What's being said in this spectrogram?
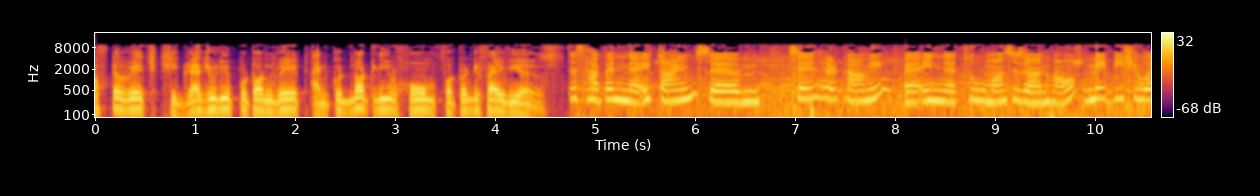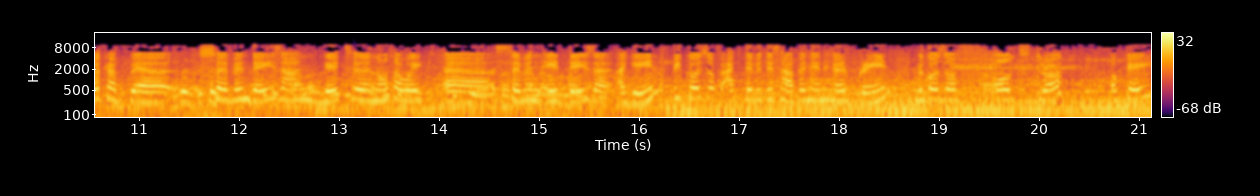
after which she gradually put on weight and could not leave home for 25 years. This happened eight times um, since her coming uh, in uh, two months and a half. Maybe she woke up uh, seven days and get uh, not awake uh, seven, eight days uh, again because of activities happening in her brain, because of old stroke. Okay,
